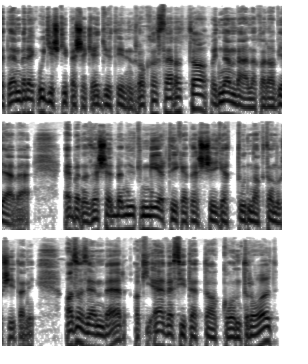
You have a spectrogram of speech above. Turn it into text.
Tehát emberek úgy is képesek együtt élni droghasználattal, hogy nem válnak a rabjává. Ebben az esetben ők mértéketességet tudnak tanúsítani. Az az ember, aki elveszítette a kontrollt,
